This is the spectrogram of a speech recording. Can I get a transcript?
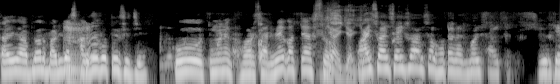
তাই আপনার বাড়িটা সার্ভে করতে এসেছি। ও তুমি মানে ঘর সার্ভে করতে আসছো? আইসো আইসো আইসো আইসো ঘরটা দেখব আইসো দূরকে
